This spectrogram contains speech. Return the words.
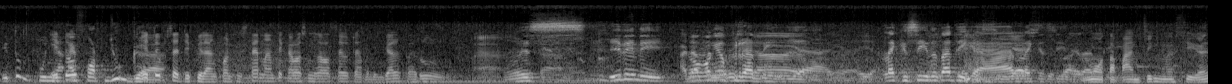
itu punya Itu- effort juga Itu bisa dibilang konsisten nanti kalau misal saya udah meninggal baru ah, Wis. Ini nih Ada ngomongnya berat nih. Iya, iya, iya. Legacy itu tadi kan, Yes, legacy itu right. tadi. mau tak pancing masih kan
